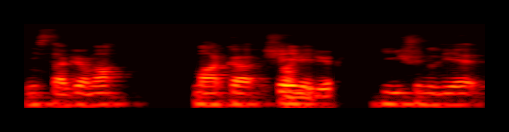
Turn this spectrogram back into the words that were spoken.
Instagram'a marka şey Aynen. veriyor. Giy şunu diye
